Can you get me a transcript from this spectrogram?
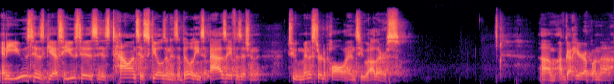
and he used his gifts, he used his, his talents, his skills, and his abilities as a physician to minister to Paul and to others. Um, I've got here up on the,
